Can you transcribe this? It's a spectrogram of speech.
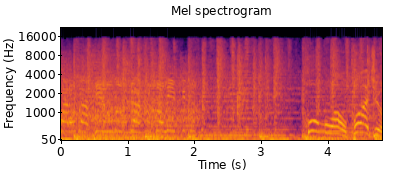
para o Brasil nos Jogos Olímpicos! Rumo ao pódio!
